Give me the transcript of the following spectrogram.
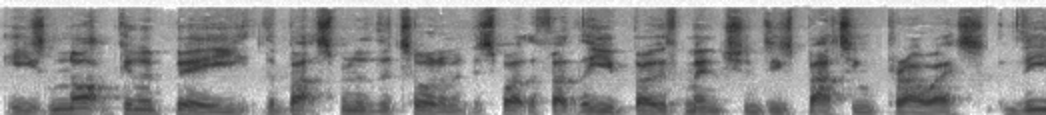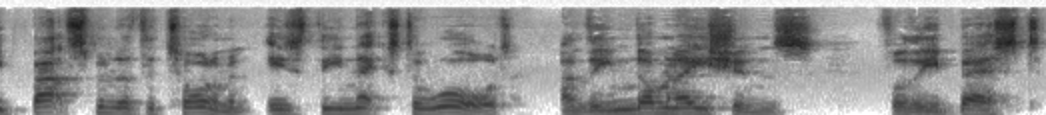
He's not going to be the batsman of the tournament, despite the fact that you both mentioned his batting prowess. The batsman of the tournament is the next award, and the nominations for the best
